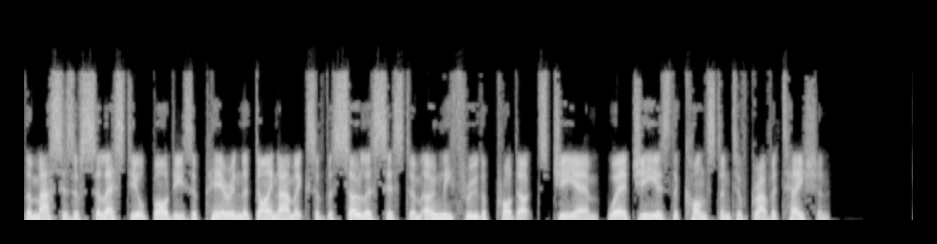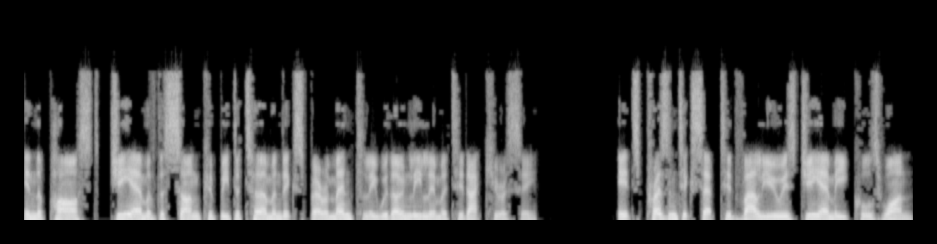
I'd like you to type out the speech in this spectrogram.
the masses of celestial bodies appear in the dynamics of the Solar System only through the products gm, where g is the constant of gravitation. In the past, gm of the Sun could be determined experimentally with only limited accuracy. Its present accepted value is gm equals 1.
